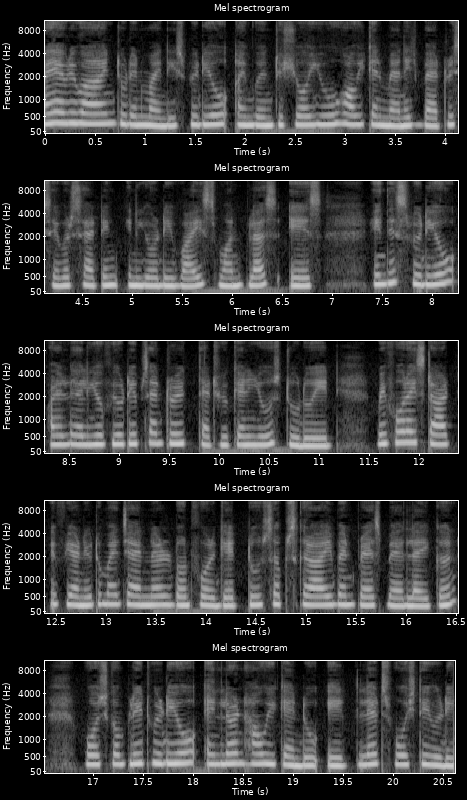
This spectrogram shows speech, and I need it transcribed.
Hi everyone, today in my this video I'm going to show you how you can manage battery saver setting in your device OnePlus Ace. In this video I'll tell you a few tips and tricks that you can use to do it. Before I start, if you are new to my channel, don't forget to subscribe and press bell icon. Watch complete video and learn how you can do it. Let's watch the video.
